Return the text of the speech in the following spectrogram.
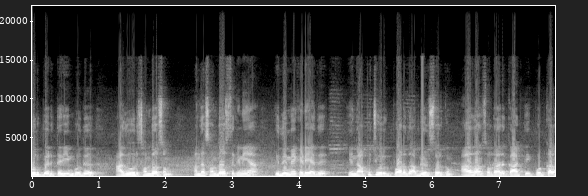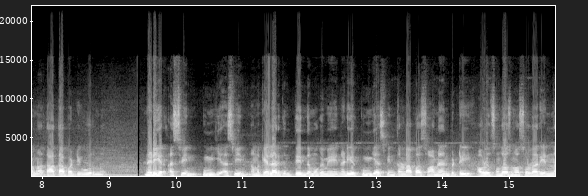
ஊர் பேர் தெரியும் போது அது ஒரு சந்தோஷம். அந்த சந்தோஷத்துக்கு இணையாக எதுவுமே கிடையாது. எங்கள் அப்புச்சூருக்கு போகிறது அப்படி ஒரு சொர்க்கம். அதை தான் சொல்கிறாரு கார்த்தி பொற்காலம்னா தாத்தா பாட்டி ஊர்னு. நடிகர் அஸ்வின் கும்கி அஸ்வின் நமக்கு எல்லாருக்கும் தெரிந்த முகமே. நடிகர் கும்கி அஸ்வின் தன்னோட அப்பா சுவாமிநாதன் பற்றி அவ்வளோ சந்தோஷமாக சொல்கிறார் என்ன?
